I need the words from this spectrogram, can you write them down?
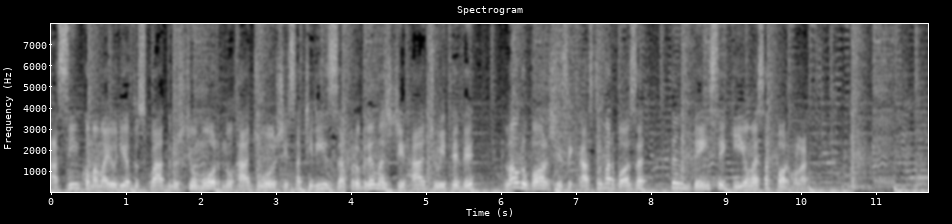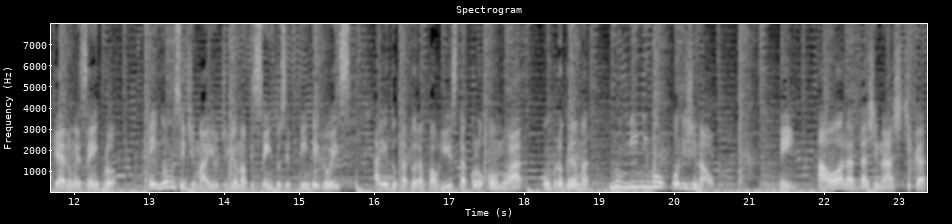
Assim como a maioria dos quadros de humor no rádio hoje satiriza programas de rádio e TV, Lauro Borges e Castro Barbosa também seguiam essa fórmula. Quer um exemplo? Em 11 de maio de 1932, a educadora paulista colocou no ar um programa no mínimo original. Em A Hora da Ginástica,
